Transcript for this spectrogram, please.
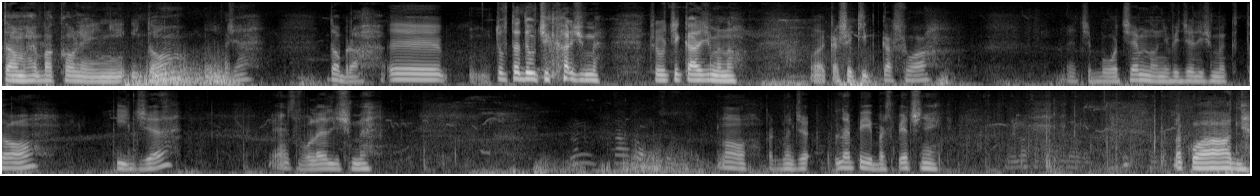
Tam chyba kolejni idą, idzie. Dobra, y, tu wtedy uciekaliśmy, czy uciekaliśmy, no, bo jakaś ekipka szła. Wiecie, było ciemno, nie wiedzieliśmy kto idzie, więc woleliśmy, No, tak będzie lepiej i bezpieczniej. Dokładnie.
